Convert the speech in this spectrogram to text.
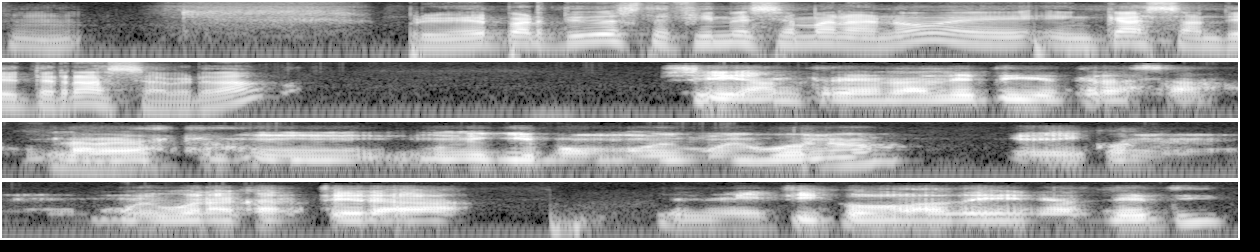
Uh -huh. Primer partido este fin de semana, ¿no? Eh, en casa, ante Terrassa, ¿verdad? Sí, ante el Atlético de Terrassa. La verdad es que es un, un equipo muy, muy bueno, eh, con muy buena cantera el mítico ADN Athletic.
